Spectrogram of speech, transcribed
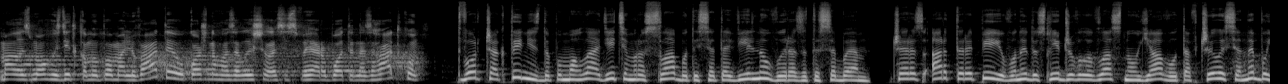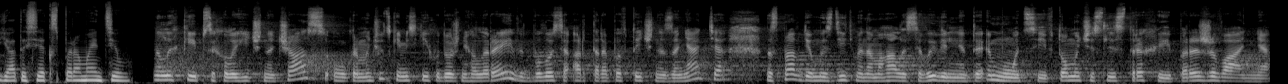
мали змогу з дітками помалювати. У кожного залишилася своя робота на згадку. Творча активність допомогла дітям розслабитися та вільно виразити себе. Через арт-терапію вони досліджували власну уяву та вчилися не боятися експериментів. Нелегкий психологічний час у Кременчуцькій міській художній галереї відбулося арт-терапевтичне заняття. Насправді ми з дітьми намагалися вивільнити емоції, в тому числі страхи, переживання.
